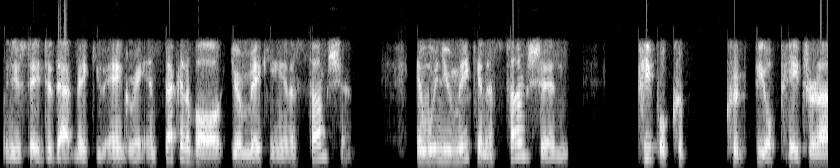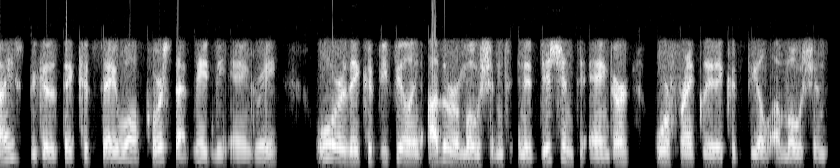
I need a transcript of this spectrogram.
when you say did that make you angry and second of all you're making an assumption. And when you make an assumption people could could feel patronized because they could say well of course that made me angry or they could be feeling other emotions in addition to anger or frankly they could feel emotions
